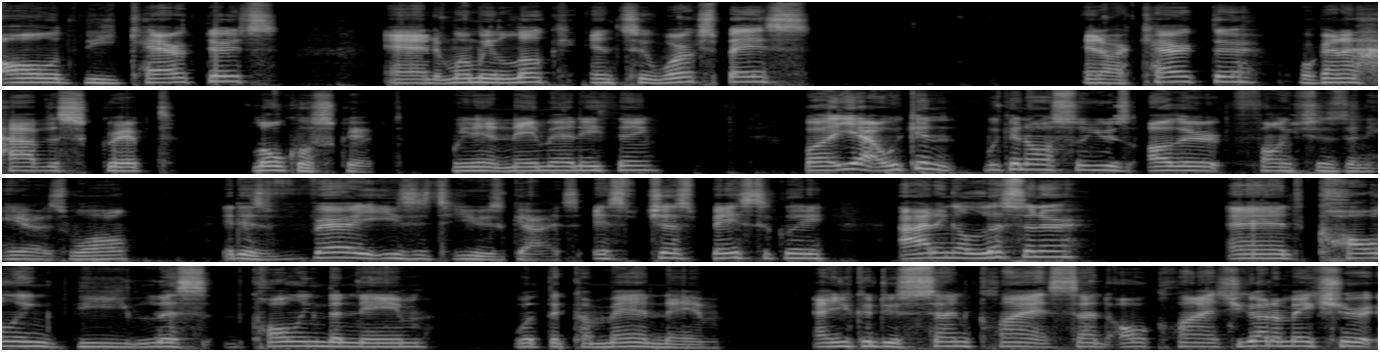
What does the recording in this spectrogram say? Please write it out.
all the characters. And when we look into workspace, in our character, we're going to have the script, local script. We didn't name anything. But yeah, we can we can also use other functions in here as well. It is very easy to use, guys. It's just basically adding a listener and calling the list calling the name with the command name. And you can do send client, send all clients. You got to make sure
